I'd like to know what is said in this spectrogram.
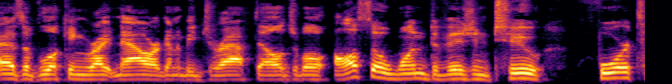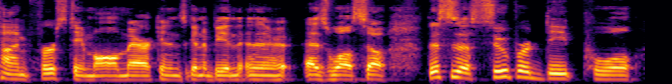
as of looking right now, are going to be draft eligible. Also, one Division two four-time first-team All-American is going to be in there as well. So this is a super deep pool.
